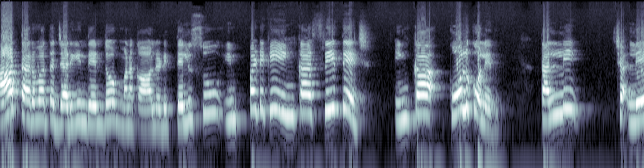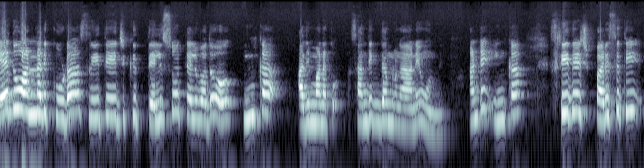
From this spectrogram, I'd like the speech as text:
ఆ తర్వాత జరిగిందేందో మనకు ఆల్రెడీ తెలుసు. ఇప్పటికీ ఇంకా శ్రీతేజ్ ఇంకా కోలుకోలేదు. తల్లి చ- లేదు అన్నది కూడా శ్రీతేజ్కి తెలుసో తెలియదో ఇంకా అది మనకు సందిగ్ధంగానే ఉంది. అంటే ఇంకా శ్రీతేజ్ పరిస్థితి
